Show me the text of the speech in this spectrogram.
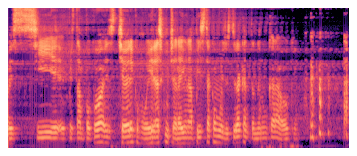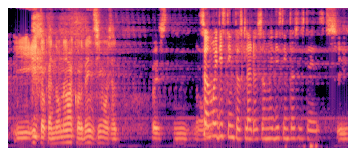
pues sí, eh, pues tampoco es chévere como ir a escuchar ahí una pista como yo estuviera cantando en un karaoke y, y tocando un acorde encima, o sea, pues no. Son muy distintos, claro, son muy distintos ustedes. Sí.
